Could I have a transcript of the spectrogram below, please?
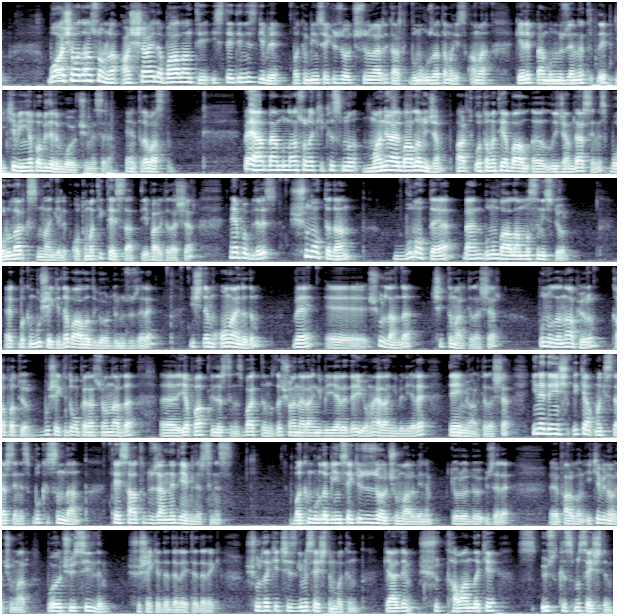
Bu aşamadan sonra aşağıyla bağlantıyı istediğiniz gibi bakın 1800 ölçüsünü verdik artık bunu uzatamayız ama gelip ben bunun üzerine tıklayıp 2000 yapabilirim bu ölçüyü mesela. Enter'a bastım. Veya ben bundan sonraki kısmı manuel bağlamayacağım. Artık otomatiğe bağlayacağım derseniz borular kısmından gelip otomatik tesisat deyip arkadaşlar ne yapabiliriz? Şu noktadan bu noktaya ben bunun bağlanmasını istiyorum. Evet bakın bu şekilde bağladı gördüğünüz üzere. İşlemi onayladım ve e, şuradan da çıktım arkadaşlar. Bunu da ne yapıyorum? Kapatıyorum. Bu şekilde operasyonlar da e, yapabilirsiniz. Baktığımızda şu an herhangi bir yere değiyor mu? Herhangi bir yere değmiyor arkadaşlar. Yine değişiklik yapmak isterseniz bu kısımdan tesisatı düzenle diyebilirsiniz. Bakın burada 1800 ölçüm var benim görüldüğü üzere. E, pardon 2000 ölçüm var. Bu ölçüyü sildim şu şekilde delete ederek. Şuradaki çizgimi seçtim bakın. Geldim şu tavandaki üst kısmı seçtim.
